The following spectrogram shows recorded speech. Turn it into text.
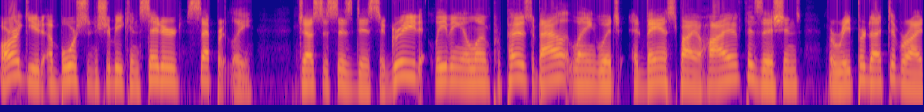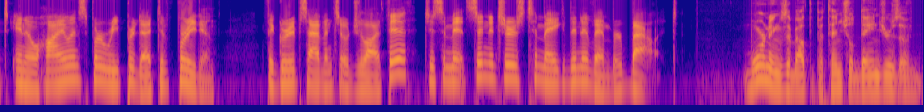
argued abortion should be considered separately. Justices disagreed, leaving alone proposed ballot language advanced by Ohio physicians for reproductive rights and Ohioans for reproductive freedom. The groups have until July 5th to submit signatures to make the November ballot. Warnings about the potential dangers of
